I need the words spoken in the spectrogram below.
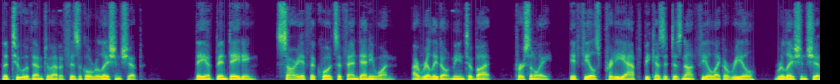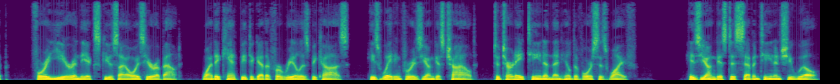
the two of them to have a physical relationship. They have been dating Sorry if the quotes offend anyone, I really don't mean to but, personally, it feels pretty apt because it does not feel like a real, relationship, for a year and the excuse I always hear about, why they can't be together for real is because, he's waiting for his youngest child, to turn 18 and then he'll divorce his wife. His youngest is 17 and she will,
